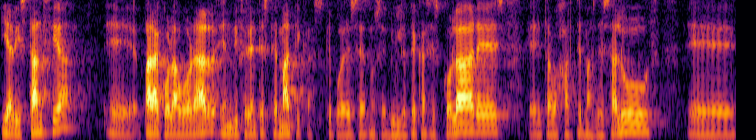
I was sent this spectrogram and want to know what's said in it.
y a distancia eh, para colaborar en diferentes temáticas, que puede ser, no sé, bibliotecas escolares, eh, trabajar temas de salud, eh,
